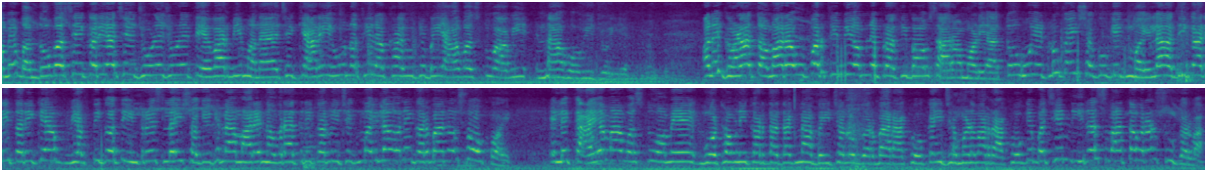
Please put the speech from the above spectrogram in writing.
અમે બંદોબસ્ત કર્યા છે, જોડે જોડે તહેવાર બી મનાયા છે. ક્યારે એવું નથી રખાયું કે ભાઈ આ વસ્તુ આવી ના હોવી જોઈએ. અને ઘણા તમારા ઉપરથી બી અમને પ્રતિભાવ સારા મળ્યા. તો હું એટલું કહી શકું કે એક મહિલા અધિકારી તરીકે આ વ્યક્તિગત ઇન્ટરેસ્ટ લઈ શકે કે ના, મારે નવરાત્રી કરવી છે. મહિલાઓને ગરબાનો શોખ હોય. એટલે કાયમ આ વસ્તુ અમે ગોઠવણી કરતા હતા કે ના, ભાઈ ચલો ગરબા રાખો, કઈ જમણવાર રાખો કે પછી નીરસ વાતાવરણ શું કરવા?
